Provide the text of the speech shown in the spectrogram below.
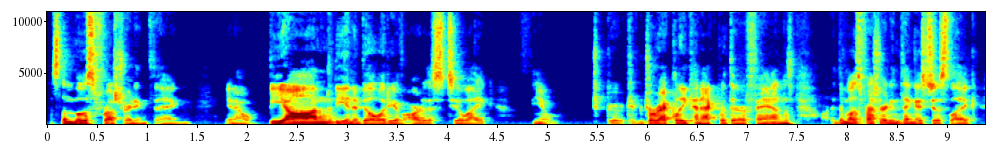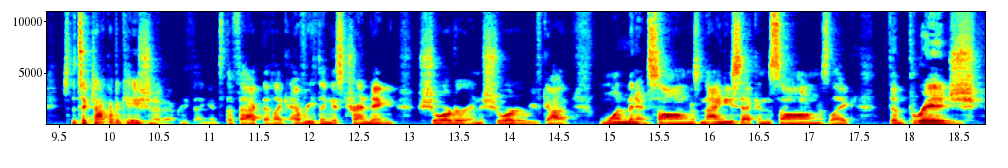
that's the most frustrating thing, you know, beyond the inability of artists to like, you know, directly connect with their fans the most frustrating thing is just like it's the TikTokification of everything. It's the fact that like everything is trending shorter and shorter. We've got one minute songs, 90 second songs. Like the bridge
